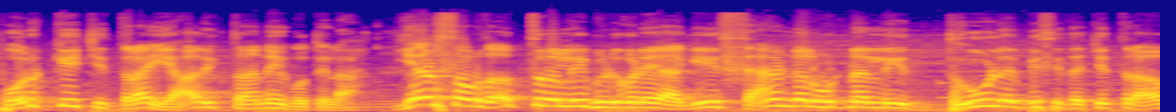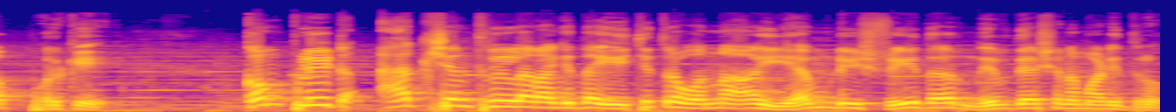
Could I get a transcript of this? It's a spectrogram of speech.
ಪೊರ್ಕಿ ಚಿತ್ರ ಯಾರಿಗೆ ತಾನೇ ಗೊತ್ತಿಲ್ಲ. ಎರಡ್ ಸಾವಿರದ ಹತ್ತರಲ್ಲಿ ಬಿಡುಗಡೆಯಾಗಿ ಸ್ಯಾಂಡಲ್ವುಡ್ನಲ್ಲಿ ಧೂಳೆಬ್ಬಿಸಿದ ಚಿತ್ರ ಪೊರ್ಕಿ. ಕಂಪ್ಲೀಟ್ ಆಕ್ಷನ್ ಥ್ರಿಲ್ಲರ್ ಆಗಿದ್ದ ಈ ಚಿತ್ರವನ್ನ ಎಂ ಡಿ ಶ್ರೀಧರ್ ನಿರ್ದೇಶನ ಮಾಡಿದ್ರು.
